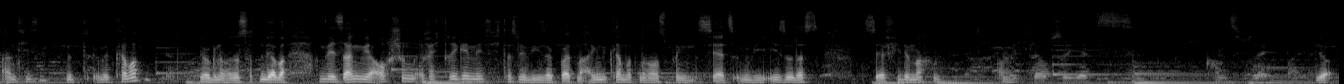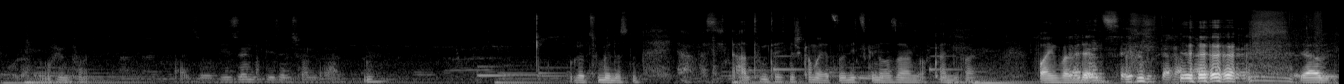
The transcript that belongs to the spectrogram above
Anteasen? Mit, mit Klamotten? Ja. Ja, genau, das hatten wir aber, haben wir, sagen wir auch schon recht regelmäßig, dass wir, wie gesagt, bald mal eigene Klamotten rausbringen. Das ist ja jetzt irgendwie eh so, dass das sehr viele machen. Aber ich glaube, so jetzt kommt es vielleicht bald. Ja. Oder? Auf jeden Fall. Also wir sind, wir sind schon dran. Oder zumindest, ja, weiß ich, datumtechnisch kann man jetzt noch nichts genau sagen, auf keinen Fall. Vor allem, weil wir Werden da safe nicht daran Ja. Deswegen,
